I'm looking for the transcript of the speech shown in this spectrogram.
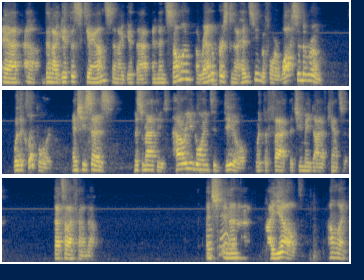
And uh, then I get the scans and I get that. And then someone, a random person that I hadn't seen before, walks in the room with a clipboard and she says, Mr. Matthews, how are you going to deal with the fact that you may die of cancer? That's how I found out. And, okay. she, and then I yelled, I'm like,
